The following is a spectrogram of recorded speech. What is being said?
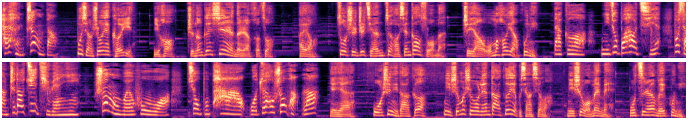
还很正当。不想说也可以，以后只能跟信任的人合作。还有，做事之前最好先告诉我们，这样我们好掩护你。大哥，你就不好奇，不想知道具体原因？这么维护我，就不怕我最后说谎了？妍妍，我是你大哥，你什么时候连大哥也不相信了？你是我妹妹，我自然维护你。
